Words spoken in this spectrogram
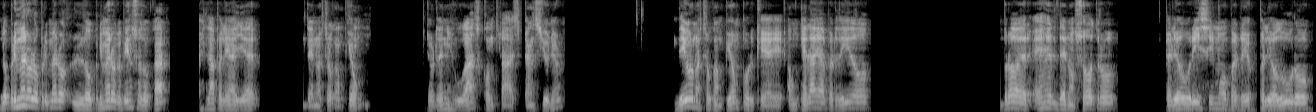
Lo primero, lo primero, lo primero que pienso tocar es la pelea ayer de nuestro campeón, Jordan Jugás contra Spence Jr. Digo nuestro campeón porque aunque él haya perdido, brother, es el de nosotros. Peleó durísimo, peleó, peleó duro,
